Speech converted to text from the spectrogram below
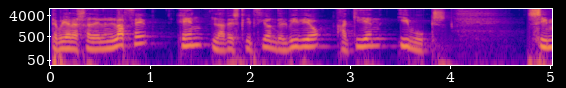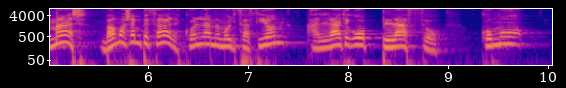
Te voy a dejar el enlace en la descripción del vídeo aquí en ebooks. Sin más, vamos a empezar con la memorización a largo plazo. ¿Cómo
